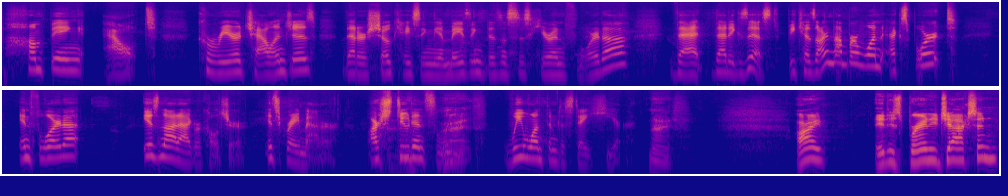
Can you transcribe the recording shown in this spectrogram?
pumping out career challenges that are showcasing the amazing businesses here in Florida that that exist because our number one export in Florida is not agriculture it's gray matter our students leave right. we want them to stay here Nice. All right. It is Brandy Jackson,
